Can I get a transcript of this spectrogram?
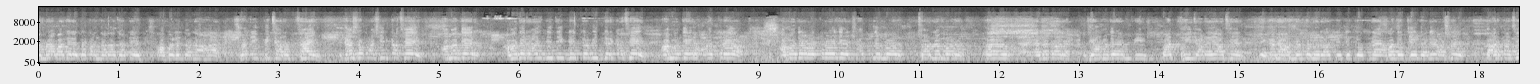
আমরা আমাদের দোকানদাররা যাতে অবহেলিত না হয়। সঠিক বিচার চাই। দেশবাসীর কাছে, আমাদের আমাদের রাজনৈতিক নেতৃবৃন্দের কাছে, আমাদের অত্র আমাদের অত্র যে সাত নম্বর ছয় নম্বর এলাকার যে আমাদের এমপি প্রার্থী যারা আছেন, এখানে আমরা কোনো রাজনৈতিক লোক নাই আমাদের যে দলে আসে, তার কাছে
